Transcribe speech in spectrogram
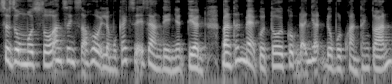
Sử dụng một số an sinh xã hội là một cách dễ dàng để nhận tiền. Bản thân mẹ của tôi cũng đã nhận được một khoản thanh toán.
